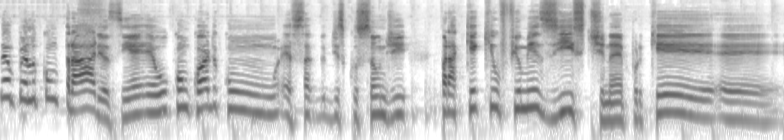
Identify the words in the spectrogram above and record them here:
Não, pelo contrário, assim, é- eu concordo com essa discussão de pra que que o filme existe, né? Porque é,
